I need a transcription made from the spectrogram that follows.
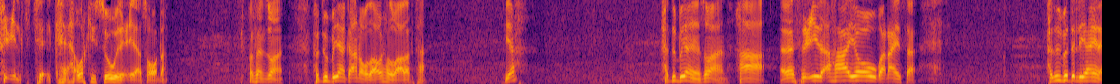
ficilwarkii soo wada celi asagoo dhan hadduu bayaankaa noqdaa waxad waa adagtaa yah? Hadduu bayaan somaan haa abaa saciid ahaayow baa dhahaysaa hadduu bedel yahayna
